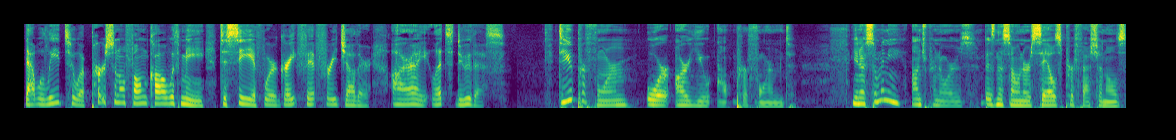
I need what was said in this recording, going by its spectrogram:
that will lead to a personal phone call with me to see if we're a great fit for each other. All right, let's do this. Do you perform or are you outperformed? You know, so many entrepreneurs, business owners, sales professionals,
